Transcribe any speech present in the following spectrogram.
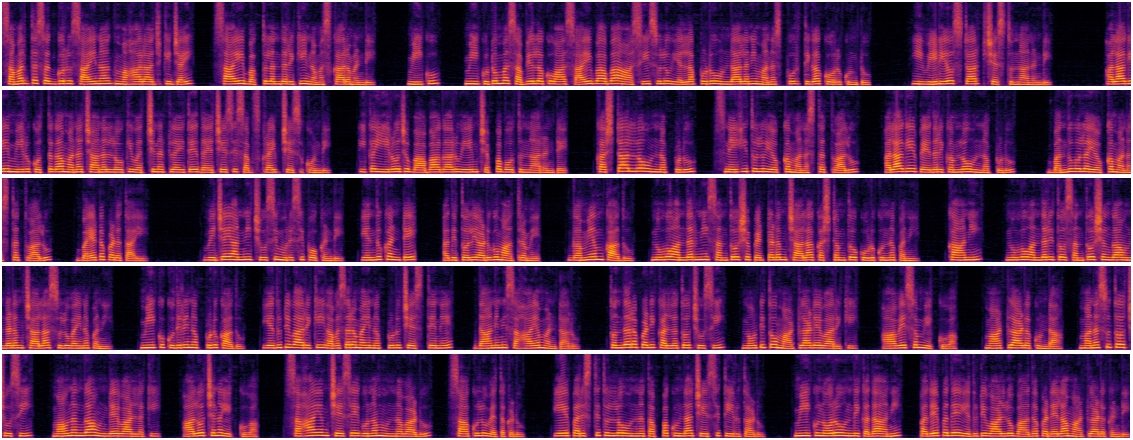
సమర్థ సద్గురు సాయినాథ్ మహారాజ్కి జై. సాయి భక్తులందరికీ నమస్కారమండి. మీకు మీ కుటుంబ సభ్యులకు ఆ సాయిబాబా ఆశీసులు ఎల్లప్పుడూ ఉండాలని మనస్ఫూర్తిగా కోరుకుంటూ ఈ వీడియో స్టార్ట్ చేస్తున్నానండి. అలాగే మీరు కొత్తగా మన ఛానల్లోకి వచ్చినట్లయితే దయచేసి సబ్స్క్రైబ్ చేసుకోండి. ఇక ఈరోజు బాబాగారు ఏం చెప్పబోతున్నారంటే కష్టాల్లో ఉన్నప్పుడు స్నేహితులు యొక్క మనస్తత్వాలు అలాగే పేదరికంలో ఉన్నప్పుడు బంధువుల యొక్క మనస్తత్వాలు బయటపడతాయి. విజయాన్ని చూసి మురిసిపోకండి. ఎందుకంటే అది తొలి అడుగు మాత్రమే. గమ్యం కాదు. నువ్వు అందర్నీ సంతోషపెట్టడం చాలా కష్టంతో కూడుకున్న పని. కానీ నువ్వు అందరితో సంతోషంగా ఉండడం చాలా సులువైన పని. మీకు కుదిరినప్పుడు కాదు. ఎదుటివారికి అవసరమైనప్పుడు చేస్తేనే దానిని సహాయం అంటారు. తొందరపడి కళ్ళతో చూసి నోటితో మాట్లాడేవారికి ఆవేశం ఎక్కువ. మాట్లాడకుండా మనసుతో చూసి మౌనంగా ఉండేవాళ్ళకి ఆలోచన ఎక్కువ. సహాయం చేసే గుణం ఉన్నవాడు సాకులు వెతకడు. ఏ పరిస్థితుల్లో ఉన్న తప్పకుండా చేసి తీరుతాడు. మీకు నోరు ఉంది కదా అని పదే పదే ఎదుటివాళ్ళు బాధపడేలా మాట్లాడకండి.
